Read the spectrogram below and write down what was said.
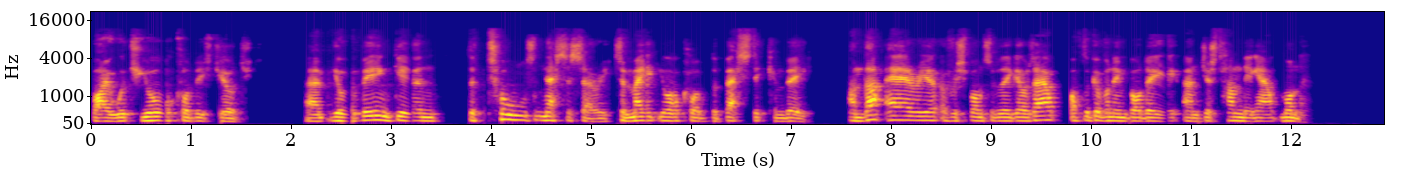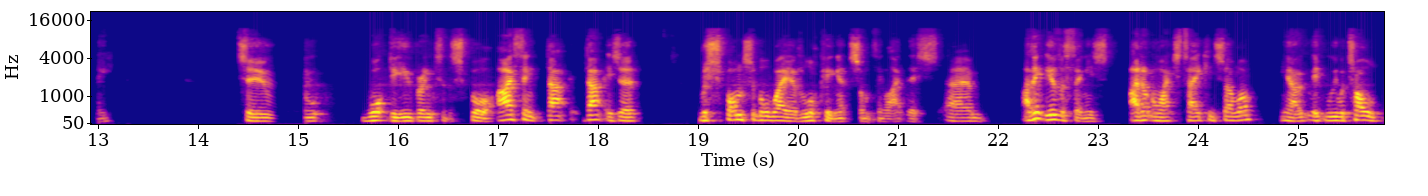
by which your club is judged. Um, you're being given the tools necessary to make your club the best it can be. And that area of responsibility goes out of the governing body and just handing out money to what do you bring to the sport. I think that that is a responsible way of looking at something like this. Um, I think the other thing is I don't know why it's taking so long. You know, it, we were told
